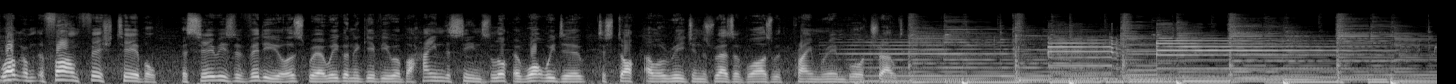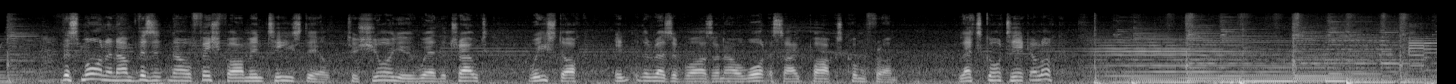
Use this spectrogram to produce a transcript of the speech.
Welcome to Farm Fish Table, a series of videos where we're going to give you a behind the scenes look at what we do to stock our region's reservoirs with prime rainbow trout. This morning I'm visiting our fish farm in Teesdale to show you where the trout we stock into the reservoirs on our waterside parks come from. Let's go take a look.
